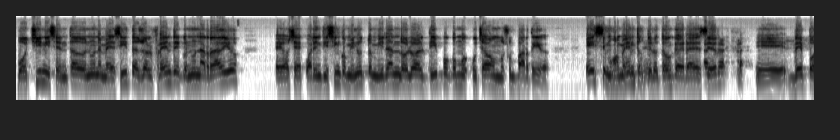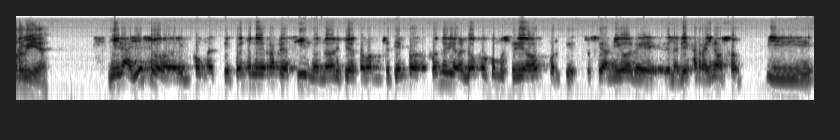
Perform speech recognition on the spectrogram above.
Bocini sentado en una mesita, yo al frente con una radio, eh, o sea, 45 minutos mirándolo al tipo como escuchábamos un partido. Ese momento te lo tengo que agradecer eh, de por vida. Mira, y eso, eh, te cuento medio rápido así, no, no le quiero tomar mucho tiempo, fue medio loco cómo se dio, porque yo soy amigo de, la vieja Reynoso, y,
